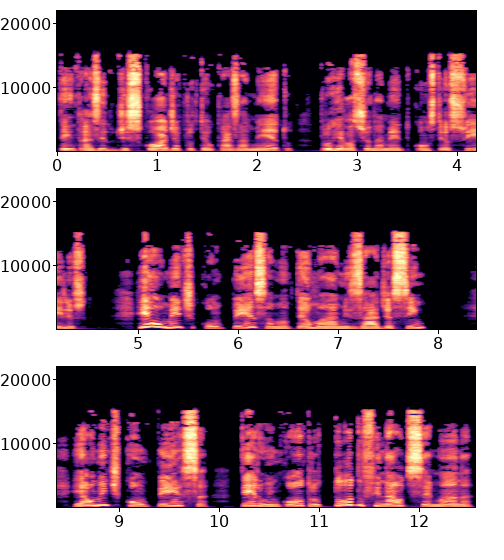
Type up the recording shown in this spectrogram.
Tem trazido discórdia para o teu casamento, para o relacionamento com os teus filhos? Realmente compensa manter uma amizade assim? Realmente compensa ter um encontro todo final de semana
